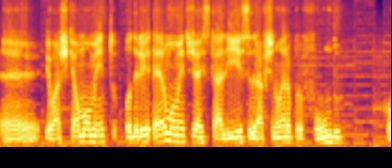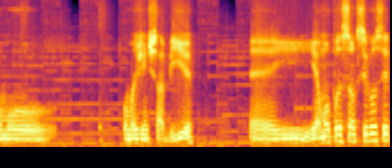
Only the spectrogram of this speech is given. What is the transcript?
É, eu acho que é o momento. Poderia, era o momento de arriscar ali. Esse draft não era profundo, como, como a gente sabia. É, e, e é uma posição que se você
